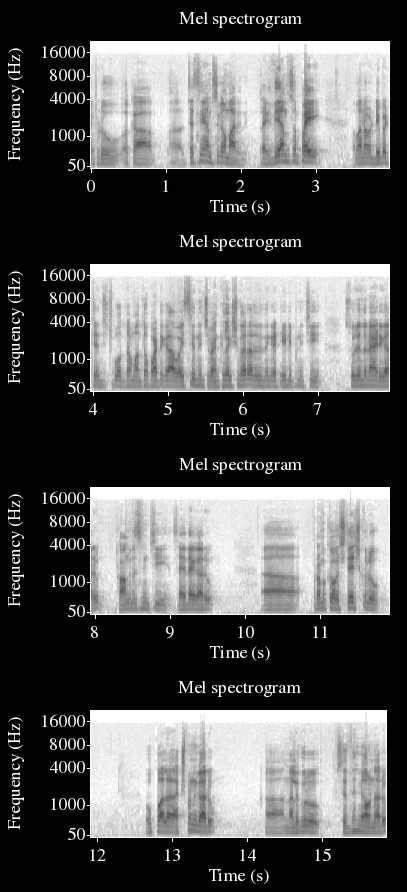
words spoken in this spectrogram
ఇప్పుడు ఒక చర్చనీయాంశంగా మారింది. రైట్ ఇదే అంశంపై మనం డిబేట్ చర్చించబోతున్నాం. మనతో పాటుగా వైసీపీ నుంచి వెంకటలక్ష్మి గారు అదేవిధంగా టీడీపీ నుంచి సురేంద్ర నాయుడు గారు కాంగ్రెస్ నుంచి సైదా గారు ప్రముఖ విశ్లేషకులు ఉప్పాల లక్ష్మణ్ గారు నలుగురు సిద్ధంగా ఉన్నారు.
